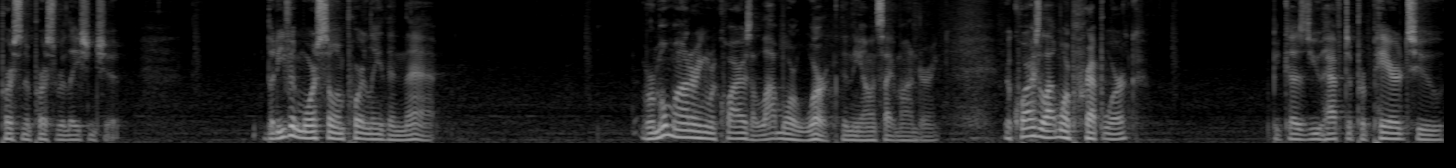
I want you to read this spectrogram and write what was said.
person to person relationship. But even more so importantly than that, remote monitoring requires a lot more work than the on site monitoring. It requires a lot more prep work because you have to prepare to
